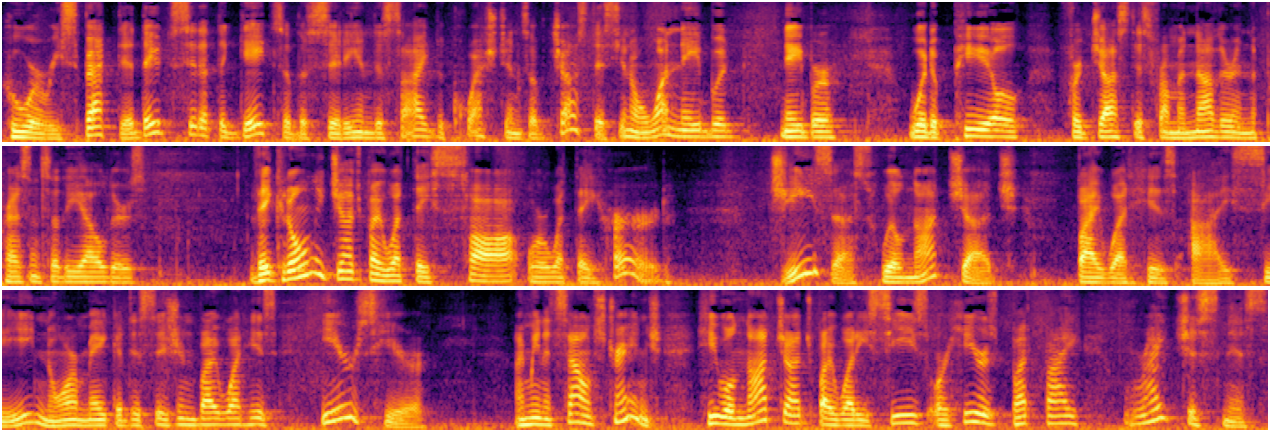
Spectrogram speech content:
who were respected, they'd sit at the gates of the city and decide the questions of justice. You know, one neighbor neighbor would appeal for justice from another in the presence of the elders. They could only judge by what they saw or what they heard. Jesus will not judge by what his eyes see, nor make a decision by what his ears hear. I mean, it sounds strange. He will not judge by what he sees or hears, but by righteousness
